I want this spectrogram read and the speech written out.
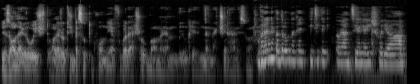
vagy az Allegro is, Allegro is beszoktuk vonni ilyen fogadásokban, mert nem bírunk mindent megcsinálni. Szóval. Van ennek a dolognak egy picit egy olyan célja is, hogy a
